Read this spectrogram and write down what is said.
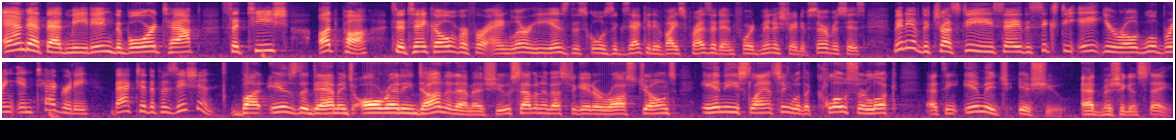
And at that meeting, the board tapped Satish Udpa to take over for Engler. He is the school's executive vice president for administrative services. Many of the trustees say the 68-year-old will bring integrity back to the position. But is the damage already done at MSU? Seven investigator Ross Jones in East Lansing with a closer look at the image issue at Michigan State.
